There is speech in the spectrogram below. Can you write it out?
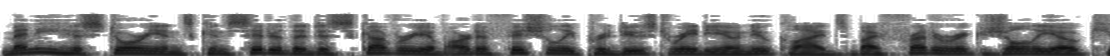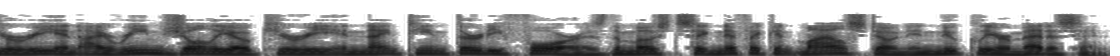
Many historians consider the discovery of artificially produced radionuclides by Frédéric Joliot-Curie and Irene Joliot-Curie in 1934 as the most significant milestone in nuclear medicine.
